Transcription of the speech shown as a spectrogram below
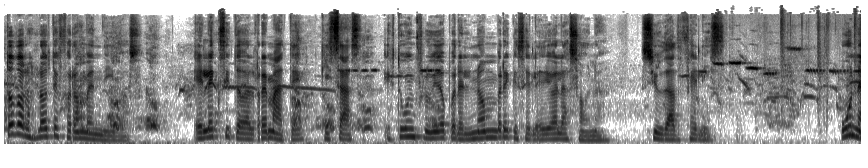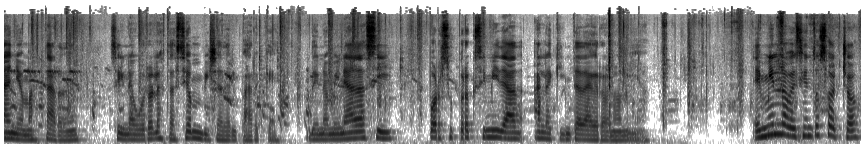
Todos los lotes fueron vendidos. El éxito del remate, quizás, estuvo influido por el nombre que se le dio a la zona, Ciudad Feliz. Un año más tarde, se inauguró la estación Villa del Parque, denominada así por su proximidad a la Quinta de Agronomía. En 1908,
